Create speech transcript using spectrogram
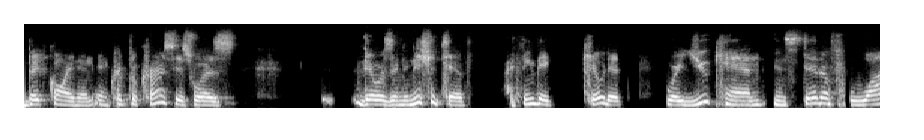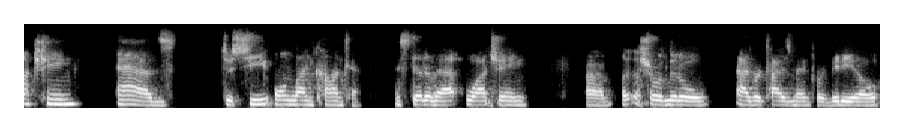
Bitcoin and, and, cryptocurrencies was there was an initiative, I think they killed it, where you can, instead of watching ads to see online content, instead of watching uh, a short little advertisement or video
